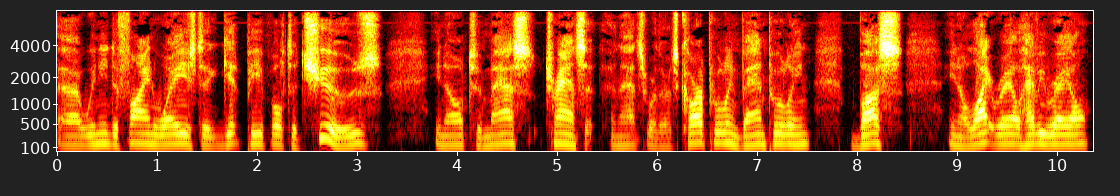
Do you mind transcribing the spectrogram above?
Uh, we need to find ways to get people to choose, you know, to mass transit, and that's whether it's carpooling, van pooling, bus, you know, light rail, heavy rail.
